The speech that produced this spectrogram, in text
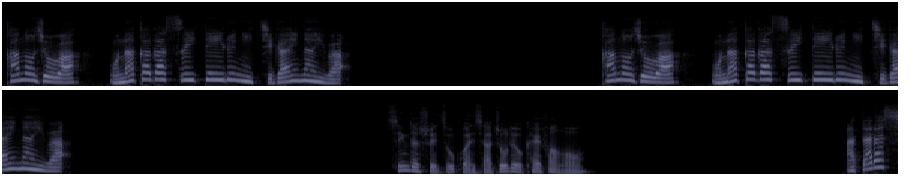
彼女はお腹が空いているに違いないわ。彼女はお腹が空いているに違いないわ。新的水族馆下周六开放哦。新し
